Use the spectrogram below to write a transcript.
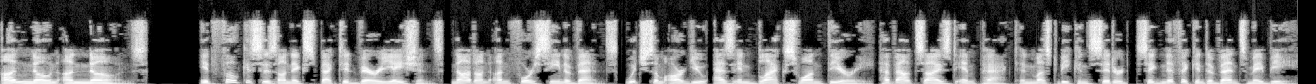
«unknown unknowns». It focuses on expected variations, not on unforeseen events, which some argue as in black swan theory have outsized impact and must be considered. Significant events may be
